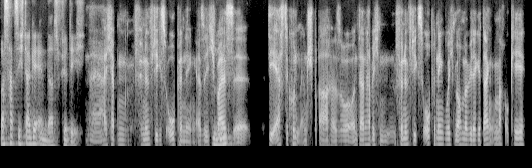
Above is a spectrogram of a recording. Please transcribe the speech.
Was hat sich da geändert für dich? Naja, ich habe ein vernünftiges Opening. Also ich mhm. weiß, äh, die erste Kundenansprache so und dann habe ich ein vernünftiges Opening, wo ich mir auch mal wieder Gedanken mache, okay,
